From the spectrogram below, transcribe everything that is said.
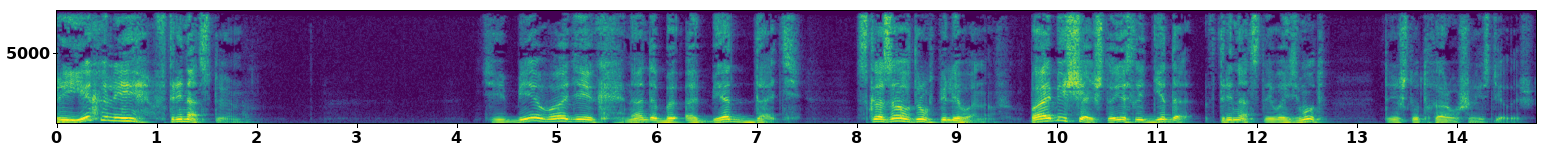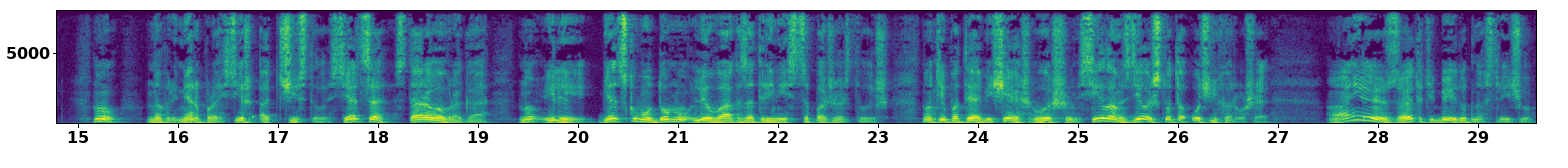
Приехали в тринадцатую. Тебе, Вадик, надо бы обед дать, сказал вдруг Пеливанов. Пообещай, что если деда в тринадцатой возьмут, ты что-то хорошее сделаешь. Ну, например, простишь от чистого сердца старого врага, ну, или детскому дому левак за три месяца пожертвуешь. Ну, типа ты обещаешь высшим силам сделать что-то очень хорошее. А они за это тебе идут навстречу.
